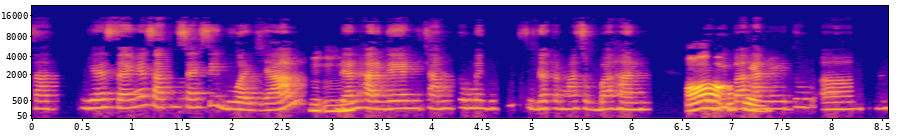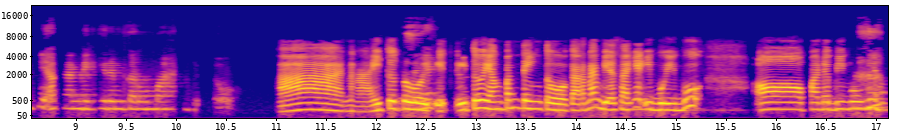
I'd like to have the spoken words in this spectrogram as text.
Sat, biasanya satu sesi dua jam mm -hmm. dan harga yang dicantumin itu sudah termasuk bahan oh, jadi okay. bahannya itu uh, nanti akan dikirim ke rumah gitu Ah, nah itu tuh biasanya, itu yang penting tuh karena biasanya ibu-ibu oh, pada bingungnya,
